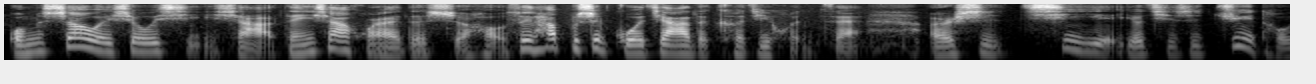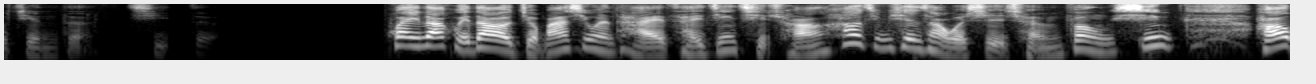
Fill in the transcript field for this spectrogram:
我们稍微休息一下，等一下回来的时候，所以它不是国家的科技混战，而是企业，尤其是巨头间的企的。欢迎大家回到九八新闻台财经起床好节目现场，我是陈凤欣。好，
